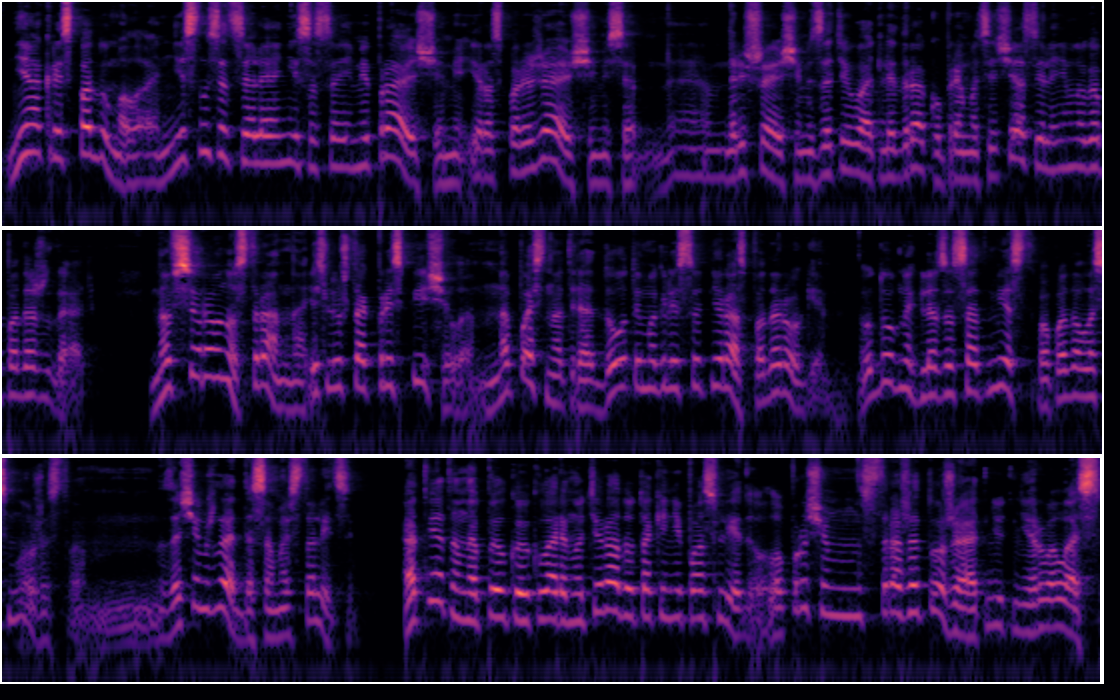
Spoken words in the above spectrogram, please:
Неакрис подумала, не сносятся ли они со своими правящими и распоряжающимися, э, решающими затевать ли драку прямо сейчас или немного подождать. Но все равно странно, если уж так приспичило, напасть на отряд доты могли сотни раз по дороге. Удобных для засад мест попадалось множество. Зачем ждать до самой столицы? Ответа на пылкую Кларину тираду так и не последовало. Впрочем, стража тоже отнюдь не рвалась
